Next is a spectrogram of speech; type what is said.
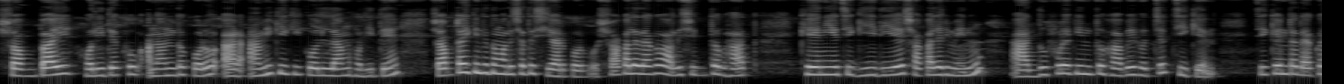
সবাই হোলিতে খুব আনন্দ করো। আর আমি কি কি করলাম হোলিতে সবটাই কিন্তু তোমাদের সাথে শেয়ার করব। সকালে দেখো আলু সিদ্ধ ভাত, খেয়ে নিয়েছি ঘি দিয়ে সকালের মেনু আর দুপুরে কিন্তু হবে হচ্ছে চিকেন চিকেনটা দেখো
